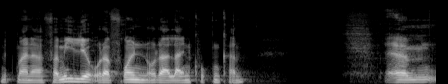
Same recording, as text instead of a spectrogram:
mit meiner Familie oder Freunden oder allein gucken kann. Ähm,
